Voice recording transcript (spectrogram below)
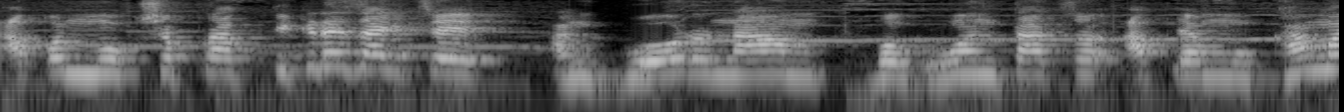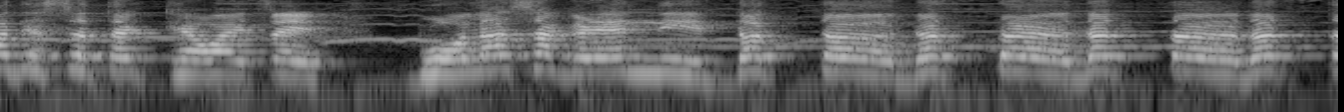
आपण मोक्षप्राप्तीकडे जायचे आणि गोड नाम भगवंताचं आपल्या मुखामध्ये सतत ठेवायचंय बोला सगळ्यांनी दत्त दत्त दत्त दत्त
